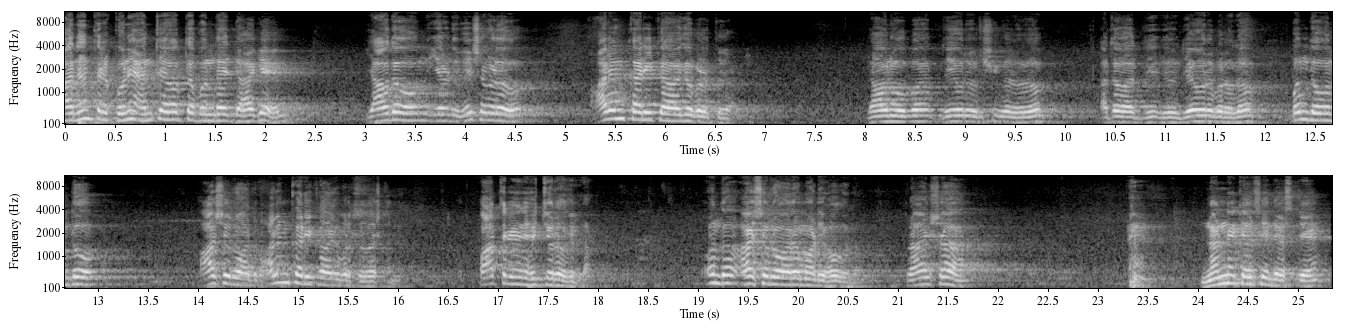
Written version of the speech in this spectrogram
ಆ ನಂತರ ಕೊನೆ ಅಂತ್ಯವಾಗ್ತಾ ಬಂದಿದ್ದ ಹಾಗೆ ಯಾವುದೋ ಒಂದು ಎರಡು ವೇಷಗಳು ಅಲಂಕಾರಿಕವಾಗಿ ಬರುತ್ತದೆ ಯಾವನೋ ಒಬ್ಬ ದೇವರು ಋಷಿ ಬರೋದು ಅಥವಾ ದೇವರು ಬರೋದು, ಬಂದು ಒಂದು ಆಶೀರ್ವಾದ ಅಲಂಕಾರಿಕವಾಗಿ ಬರ್ತದೆ ಅಷ್ಟೇ. ಪಾತ್ರೆ ಏನು ಹೆಚ್ಚಿರೋದಿಲ್ಲ. ಒಂದು ಆಶೀರ್ವಾದ ಮಾಡಿ ಹೋಗೋದು. ಪ್ರಾಯಶಃ ನನ್ನ ಕೆಲಸ ಇಲ್ಲಿ ಅಷ್ಟೇ.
